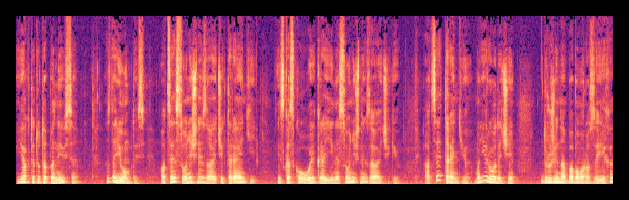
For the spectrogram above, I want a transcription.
Як ти тут опинився? Знайомтесь, оце сонячний зайчик Терентій із казкової країни сонячних зайчиків. А це Терентію, мої родичі, дружина баба Морозиха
